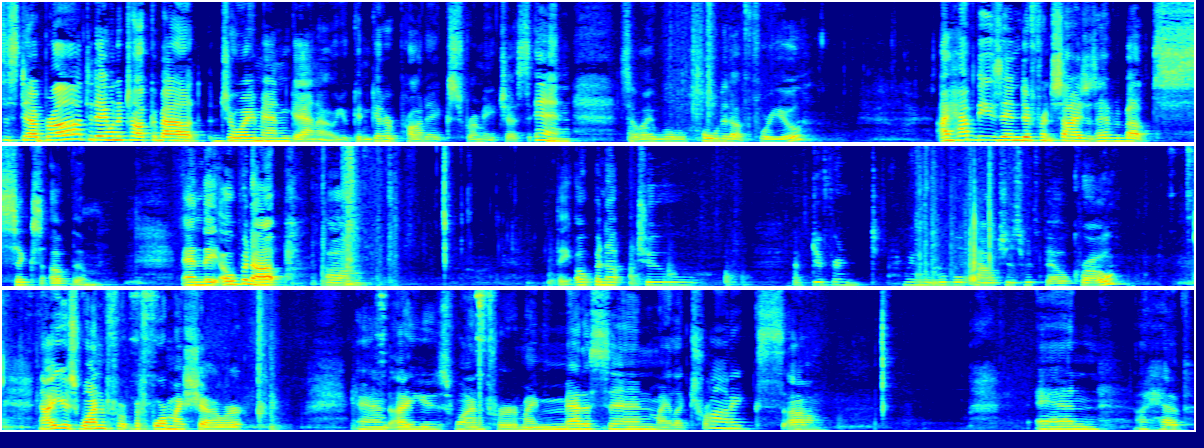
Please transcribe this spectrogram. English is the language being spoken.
this is Deborah. Today I want to talk about Joy Mangano. You can get her products from HSN, so I will hold it up for you. I have these in different sizes. I have about six of them. And they open up, um, they open up to have different removable pouches with Velcro. Now I use one for before my shower and I use one for my medicine, my electronics, um, and I have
